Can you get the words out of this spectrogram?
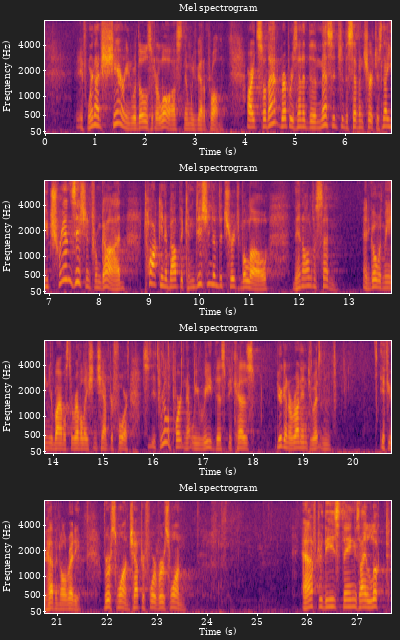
If we're not sharing with those that are lost, then we've got a problem. All right, so that represented the message to the seven churches. Now you transition from God talking about the condition of the church below, then all of a sudden, and go with me in your Bibles to Revelation chapter 4. It's, it's real important that we read this because you're going to run into it and if you haven't already. Verse 1, chapter 4, verse 1. After these things I looked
